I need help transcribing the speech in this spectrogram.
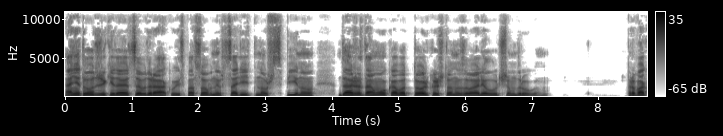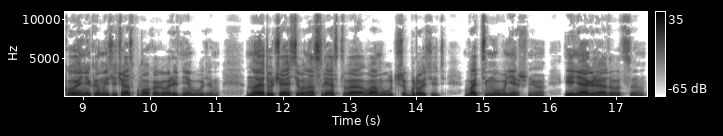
они тут же кидаются в драку и способны всадить нож в спину даже тому, кого только что называли лучшим другом. Про покойника мы сейчас плохо говорить не будем, но эту часть его наследства вам лучше бросить во тьму внешнюю и не оглядываться.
